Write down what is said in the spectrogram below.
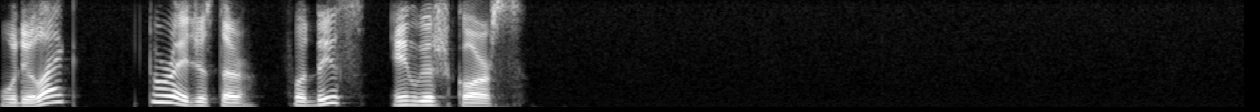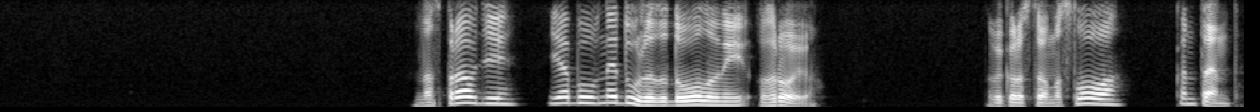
Would you like to register for this English course? Насправді, я був не дуже задоволений грою. Використовуємо слово контент.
